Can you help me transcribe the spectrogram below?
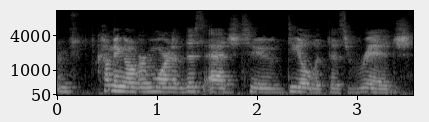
I'm coming over more to this edge to deal with this ridge.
